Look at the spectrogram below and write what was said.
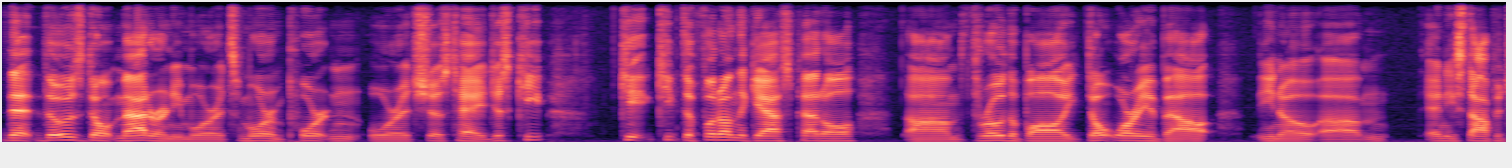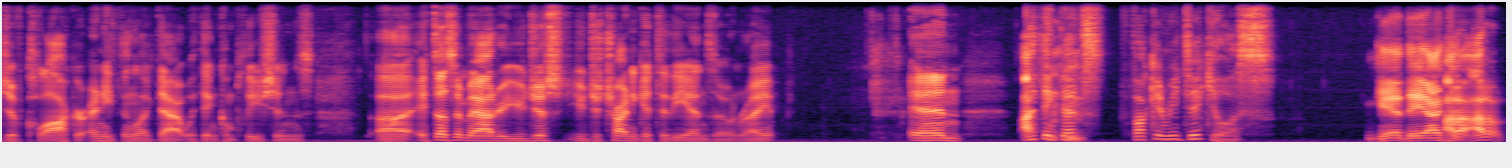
that those don't matter anymore. It's more important or it's just hey just keep keep, keep the foot on the gas pedal um, throw the ball. Don't worry about you know um, any stoppage of clock or anything like that within completions uh, it doesn't matter. You just you're just trying to get to the end zone right? And i think that's fucking ridiculous Yeah, they I don't, I don't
